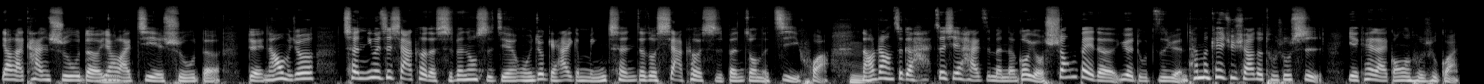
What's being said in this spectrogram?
要来看书的，要来借书的。对，然后我们就称，因为是下课的十分钟时间，我们就给他一个名称，叫做“下课十分钟”的计划，然后让这个这些孩子们能够有双倍的阅读资源，他们可以去学校的图书室，也可以来公共图书馆。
